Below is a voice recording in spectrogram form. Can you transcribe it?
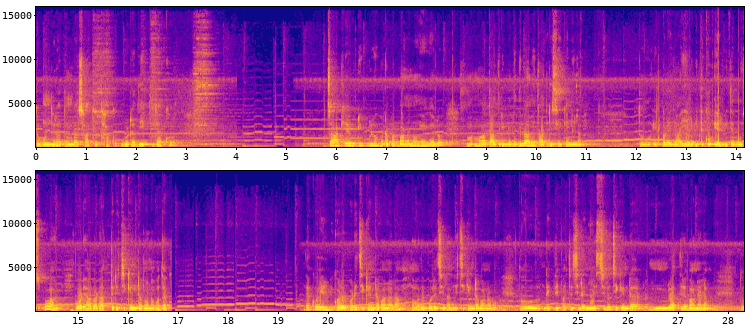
তো বন্ধুরা, তোমরা সাথে থাকো, পুরোটা দেখ দেখো। চা খেয়ে রুটিগুলো ফটাফট বানানো হয়ে গেল। মা- তাড়াতাড়ি বেলে দিল, আমি তাড়াতাড়ি সেঁকে নিলাম। তো এরপরে যাই, এলবিতে এলবিতে বসবো, আর পরে আবার রাত্রে চিকেনটা বানাবো, দেখো। দেখো, এলবি করার পরে চিকেনটা বানালাম। তোমাদের বলেছিলাম যে চিকেনটা বানাবো। তো দেখতেই পাচ্ছ, ছেলে নিয়ে এসেছিল, চিকেনটা রাত্রে বানালাম। তো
